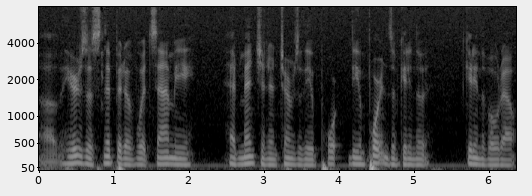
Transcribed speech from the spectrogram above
uh, here's a snippet of what Sammy had mentioned in terms of the impor- the importance of getting the getting the vote out.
